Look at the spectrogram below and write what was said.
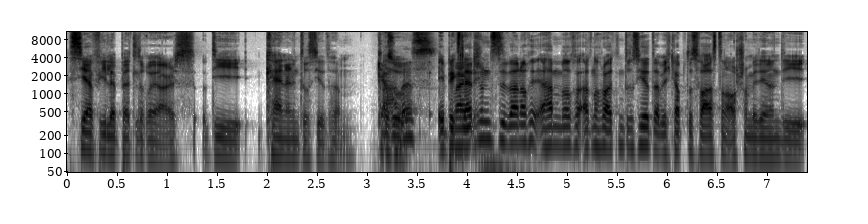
sehr viele Battle Royals, die keinen interessiert haben. Gab also es? Apex Weil- Legends war noch, haben noch, hat noch Leute interessiert, aber ich glaube, das war es dann auch schon mit denen, die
